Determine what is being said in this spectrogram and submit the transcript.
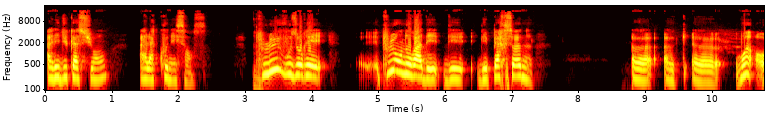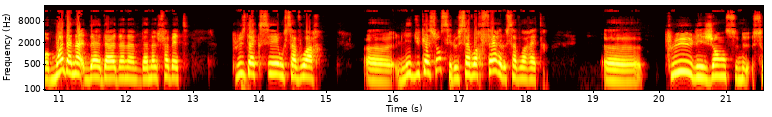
à l'éducation, à la connaissance. Mmh. Plus vous aurez, plus on aura des, des, des personnes euh, euh, euh moins, moins d'analphabètes, plus d'accès au savoir. Euh, l'éducation, c'est le savoir-faire et le savoir-être. Plus les gens se, se,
